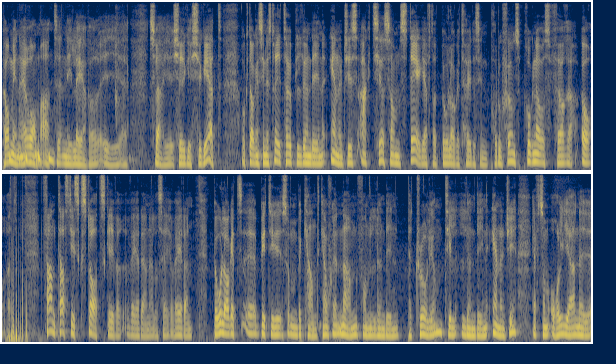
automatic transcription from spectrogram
påminna er om att ni lever i eh, Sverige 2021. Och Dagens Industri tar upp Lundin Energys aktie som steg efter att bolaget höjde sin produktionsprognos förra året. Fantastisk start skriver vdn, eller säger vdn. Bolaget eh, bytte ju som bekant kanske namn från Lundin Petroleum till Lundin Energy eftersom olja nu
